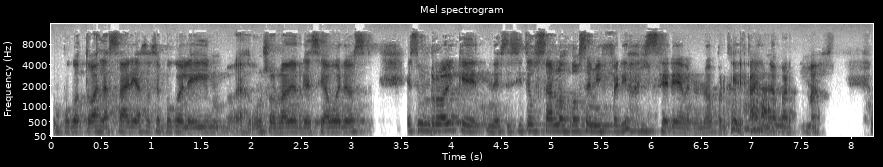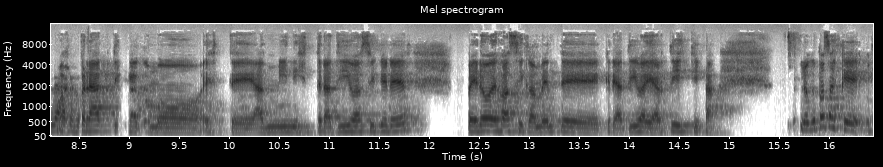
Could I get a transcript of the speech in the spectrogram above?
un poco todas las áreas. Hace poco leí un showrunner que decía, bueno, es, un rol que necesita usar los dos hemisferios del cerebro, ¿no? Porque hay una parte más, más práctica, como este, administrativa, si querés, pero es básicamente creativa y artística. Lo que pasa es que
